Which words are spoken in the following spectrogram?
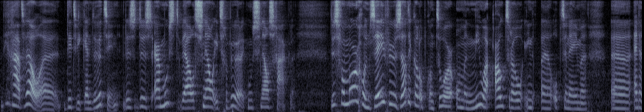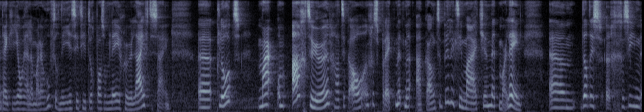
die gaat wel dit weekend de hut in. Dus, dus er moest wel snel iets gebeuren. Ik moest snel schakelen. Dus vanmorgen om 7 uur zat ik al op kantoor om een nieuwe outro in, uh, op te nemen. en dan denk je, joh Helen, maar dat hoeft toch niet? Je zit hier toch pas om 9 uur live te zijn. klopt. Maar om 8 uur had ik al een gesprek met mijn accountability maatje, met Marleen. Um, dat is gezien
